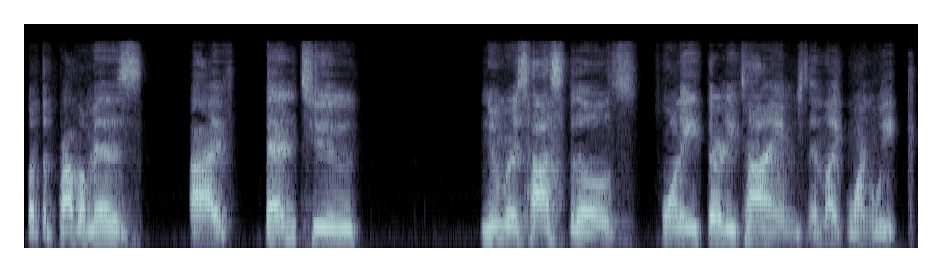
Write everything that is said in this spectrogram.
but the problem is I've been to numerous hospitals 20, 30 times in like one week.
